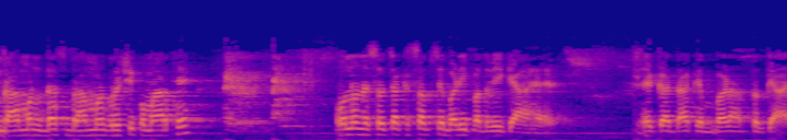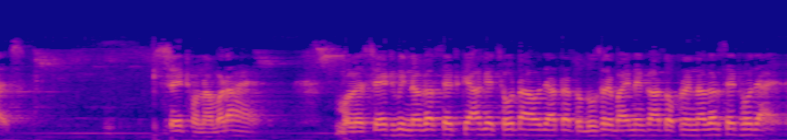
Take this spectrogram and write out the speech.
ब्राह्मण, दस ब्राह्मण ऋषि कुमार थे। उन्होंने सोचा कि सबसे बड़ी पदवी क्या है? एक कहता कि बड़ा तो क्या है? सेठ होना बड़ा है। बोले, सेठ भी नगर सेठ के आगे छोटा हो जाता है तो दूसरे भाई ने कहा तो अपने नगर सेठ हो जाए।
